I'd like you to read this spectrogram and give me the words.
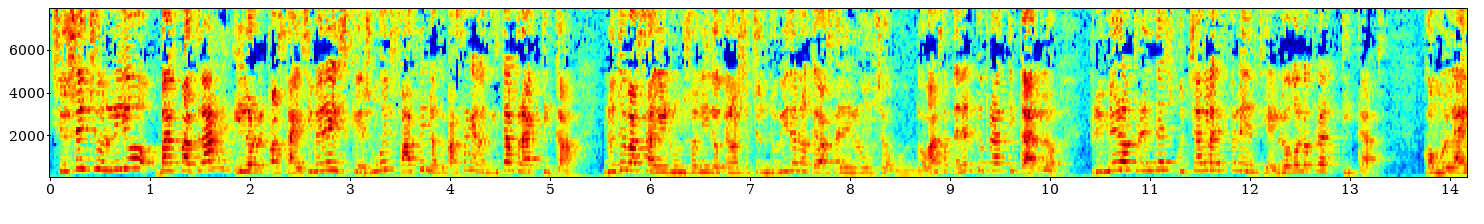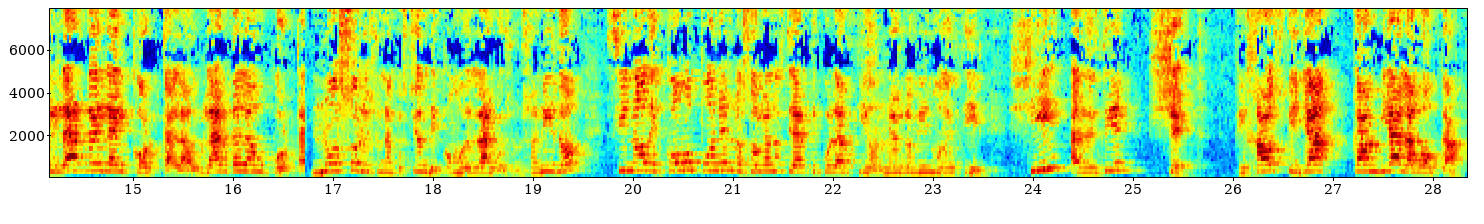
Si os he hecho un lío, vais para atrás y lo repasáis. Y veréis que es muy fácil, lo que pasa es que necesita práctica. No te va a salir un sonido que no has hecho en tu vida, no te va a salir en un segundo. Vas a tener que practicarlo. Primero aprende a escuchar la diferencia y luego lo practicas. Como la I larga y la I corta, la U larga y la U corta. No solo es una cuestión de cómo de largo es un sonido, sino de cómo pones los órganos de articulación. No es lo mismo decir shit a decir shit. Fijaos que ya cambia la boca.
